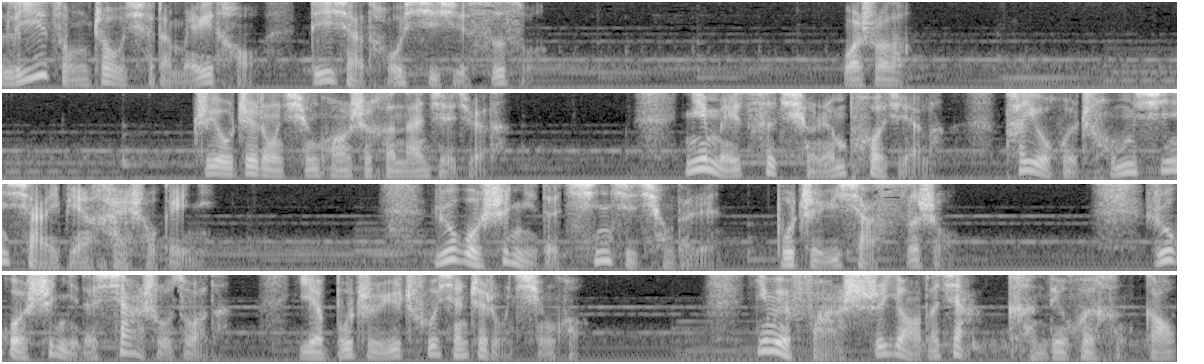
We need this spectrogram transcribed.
李总皱起了眉头，低下头细细思索。我说道：“只有这种情况是很难解决的。”你每次请人破解了，他又会重新下一遍害手给你。如果是你的亲戚请的人，不至于下死手；如果是你的下属做的，也不至于出现这种情况，因为法师要的价肯定会很高，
